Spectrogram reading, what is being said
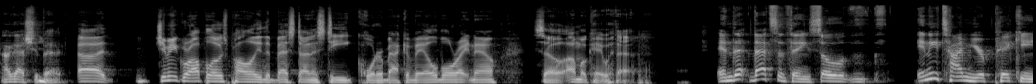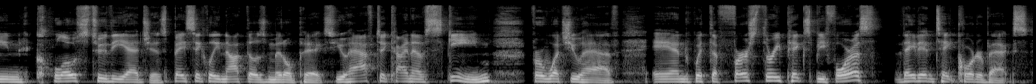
I got you back. uh, Jimmy Garoppolo is probably the best Dynasty quarterback available right now. So I'm okay with that. And that, that's the thing. So th- anytime you're picking close to the edges, basically not those middle picks, you have to kind of scheme for what you have. And with the first three picks before us, they didn't take quarterbacks,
